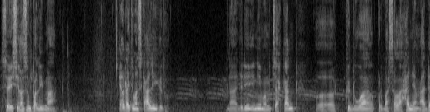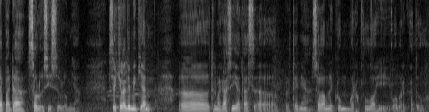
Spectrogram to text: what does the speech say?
saya isi langsung 45. Ya udah cuma sekali gitu. Nah, jadi ini memecahkan Eh, kedua permasalahan yang ada pada solusi sebelumnya. Saya kira demikian. Uh, terima kasih atas uh, perhatiannya. Assalamualaikum warahmatullahi wabarakatuh.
